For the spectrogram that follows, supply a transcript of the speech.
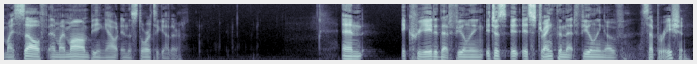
myself and my mom being out in the store together. And it created that feeling, it just it, it strengthened that feeling of separation.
